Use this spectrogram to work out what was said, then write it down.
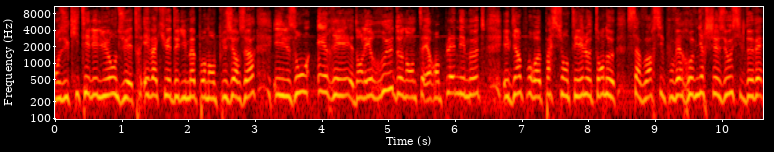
ont dû quitter les lieux, ont dû être évacués de l'immeuble pendant plusieurs heures et ils ont erré dans les rues de Nanterre en pleine émeute eh bien pour euh, patienter le temps de savoir s'ils pouvaient revenir chez eux ou s'ils devaient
